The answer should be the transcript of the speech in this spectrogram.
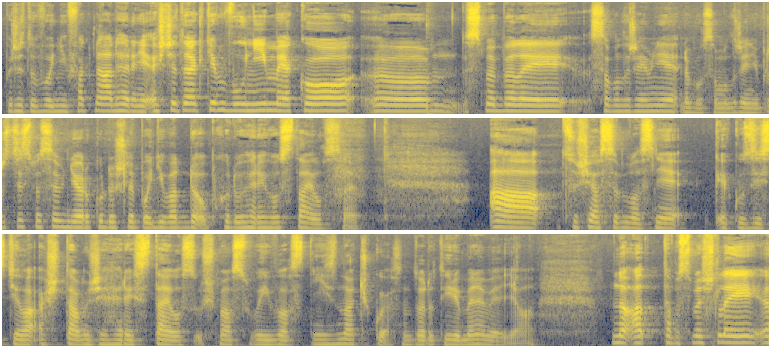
Protože to voní fakt nádherně. Ještě to jak těm vůním, jako um, jsme byli samozřejmě, nebo samozřejmě, prostě jsme se v New Yorku došli podívat do obchodu Harryho Stylese. A což já jsem vlastně jako zjistila až tam, že Harry Styles už má svoji vlastní značku. Já jsem to do té doby nevěděla. No a tam jsme šli uh,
